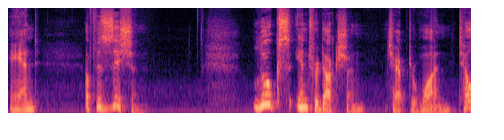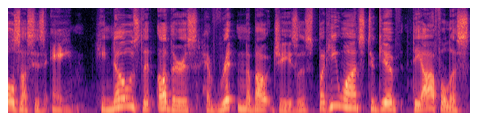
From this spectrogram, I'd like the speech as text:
and a physician. Luke's introduction, chapter 1, tells us his aim. He knows that others have written about Jesus, but he wants to give Theophilus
